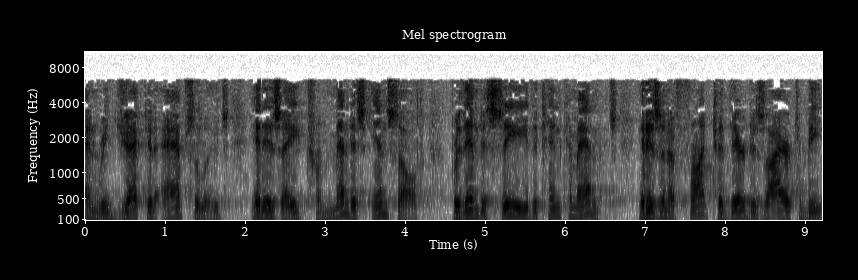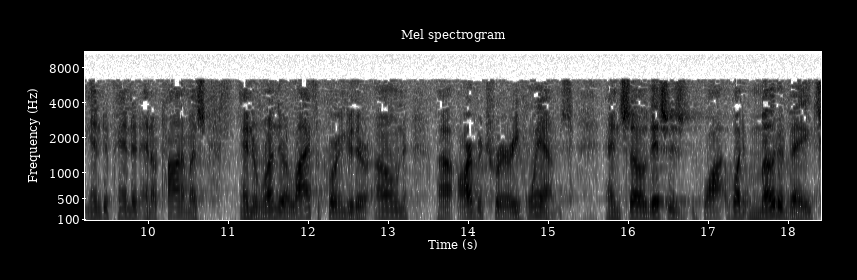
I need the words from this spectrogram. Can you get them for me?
and rejected absolutes, it is a tremendous insult for them to see the Ten Commandments. It is an affront to their desire to be independent and autonomous and to run their life according to their own uh, arbitrary whims. And so this is what, what motivates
